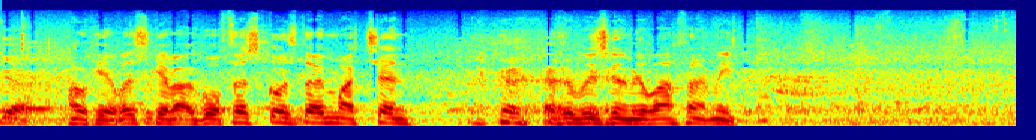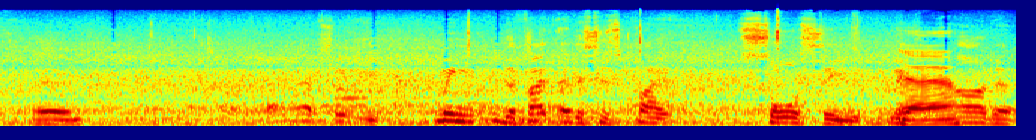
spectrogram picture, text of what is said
yeah. Okay, let's give it a go. If this goes down my chin, everybody's going to be laughing at me. Um, absolutely. I mean, the fact that this is quite saucy makes Yeah. it harder.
